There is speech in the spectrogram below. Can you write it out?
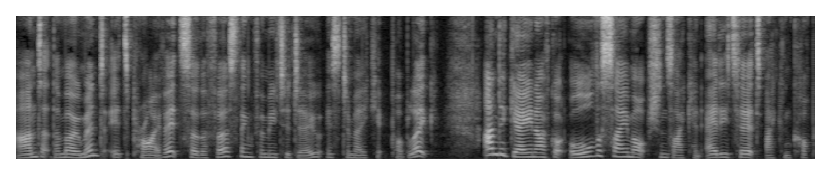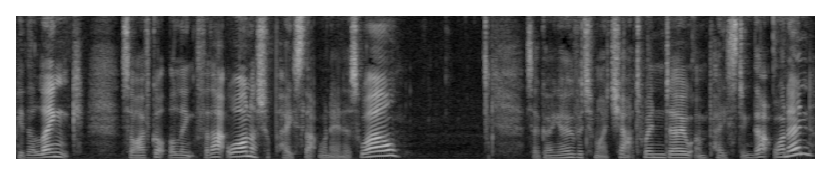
And at the moment, it's private, so the first thing for me to do is to make it public. And again, I've got all the same options. I can edit it, I can copy the link. So I've got the link for that one. I shall paste that one in as well. So going over to my chat window and pasting that one in.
